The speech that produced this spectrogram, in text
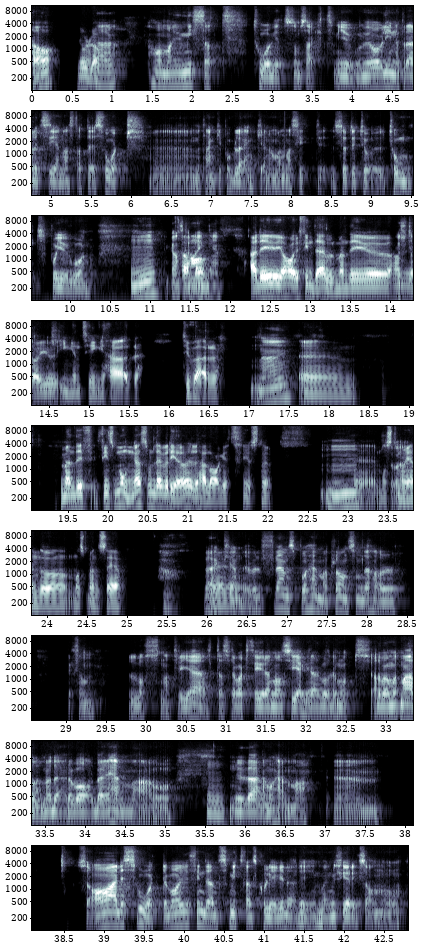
Ja, gjorde de. Här har man ju missat tåget som sagt med Djurgården. Vi var väl inne på det här lite senast att det är svårt eh, med tanke på blanken om man har suttit, suttit tomt på Djurgården mm. ganska ja. länge. Ja, det är, jag har ju Findell, men det är ju, han gör ju ingenting här tyvärr. Nej. Um, men det finns många som levererar i det här laget just nu. Mm, eh, måste, man ändå, måste man ändå säga. Verkligen, det är väl främst på hemmaplan som det har liksom lossnat rejält. Alltså det har varit 4-0 segrar både mot, ja, det var mot Malmö där och Varberg hemma och mm. nu Värnamo hemma. Um, så ja, det är svårt. Det var ju Findells mittfältskollegor där i Magnus Eriksson och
